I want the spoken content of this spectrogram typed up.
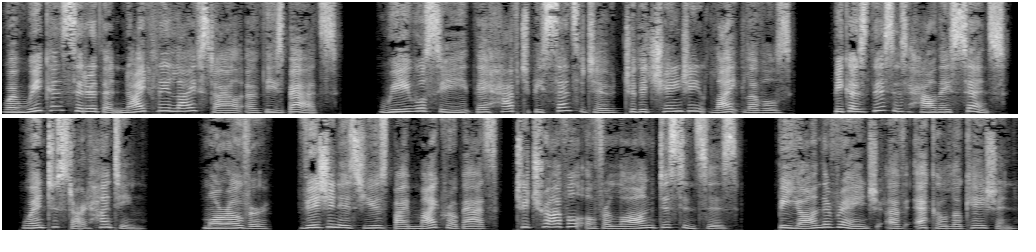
When we consider the nightly lifestyle of these bats, we will see they have to be sensitive to the changing light levels because this is how they sense when to start hunting. Moreover, vision is used by microbats to travel over long distances beyond the range of echolocation.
